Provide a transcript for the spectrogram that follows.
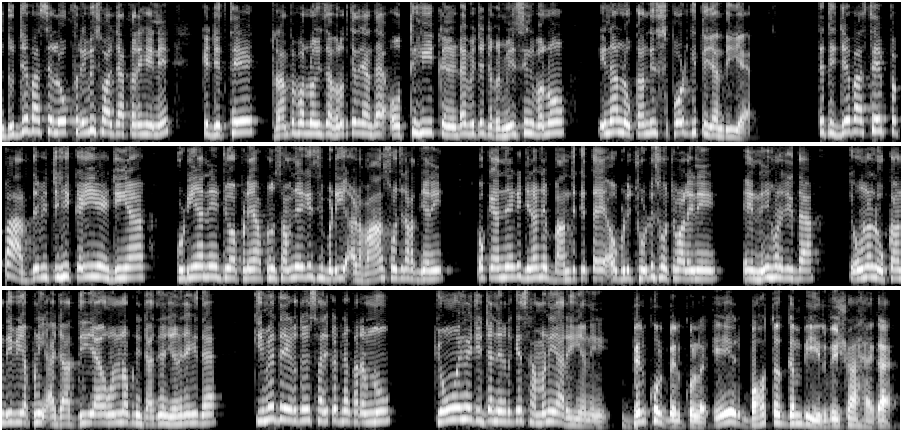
ਦੂਜੇ ਪਾਸੇ ਲੋਕ ਫਿਰ ਇਹ ਵੀ ਸਵਾਲ ਚੱਕ ਰਹੇ ਨੇ ਕਿ ਜਿੱਥੇ ਟਰੰਪ ਵੱਲੋਂ ਇਸ ਦਾ ਵਿਰੋਧ ਕੀਤਾ ਜਾਂਦਾ ਹੈ, ਉੱਥੇ ਹੀ ਕੈਨੇਡਾ ਵਿੱਚ ਜਗਮੀਤ ਸਿੰਘ ਵੱਲੋਂ ਇਹਨਾਂ ਲੋਕਾਂ ਦੀ ਸਪੋਰਟ ਕੀਤੀ ਜਾਂਦੀ ਹੈ। ਤੇ ਤੀਜੇ ਪਾਸੇ ਭ- ਭਾਰਤ ਦੇ ਵਿੱਚ ਹੀ ਕਈ ਇਹੋ ਜਿਹੀਆਂ ਕੁੜੀਆਂ ਨੇ ਜੋ ਆਪਣੇ ਆਪ ਨੂੰ ਸਮਝਦੇ ਕਿ ਅਸੀਂ ਬੜੀ ਐਡਵਾਂਸ ਸੋਚ ਰੱਖਦੀਆਂ ਨੇ, ਉਹ ਕਹਿੰਦੇ ਆ ਕਿ ਜਿਨ੍ਹਾਂ ਨੇ ਬੰਦ ਕੀਤਾ ਹੈ, ਉਹ ਬੜੀ ਛੋਟੀ ਸੋਚ ਵਾਲੇ ਨੇ, ਇਹ ਨਹੀਂ ਹੋਣਾ ਚਾਹੀਦਾ ਕਿ ਉਹਨਾਂ ਲੋਕਾਂ ਦੀ ਵੀ ਆਪਣੀ ਆਜ਼ਾਦੀ ਹੈ, ਉਹਨਾਂ ਨੂੰ ਆਪਣੀ ਆਜ਼ਾਦੀ ਨਾਲ ਜੀਣਾ ਚਾਹੀਦਾ ਹੈ। ਕਿਵੇਂ ਦੇਖਦੇ ਹੋ ਸਾਰੀ ਘਟਨਾਕ੍ਰਮ ਨੂੰ? ਕਿਉਂ ਇਹ ਚੀਜ਼ਾਂ ਨਿਕਲ ਕੇ ਸਾਹਮਣੇ ਆ ਰਹੀਆਂ ਨੇ? ਬਿਲਕੁਲ ਬਿਲਕੁਲ। ਇਹ ਬਹੁਤ ਗੰਭੀਰ ਵਿਸ਼ਾ ਹੈਗਾ।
